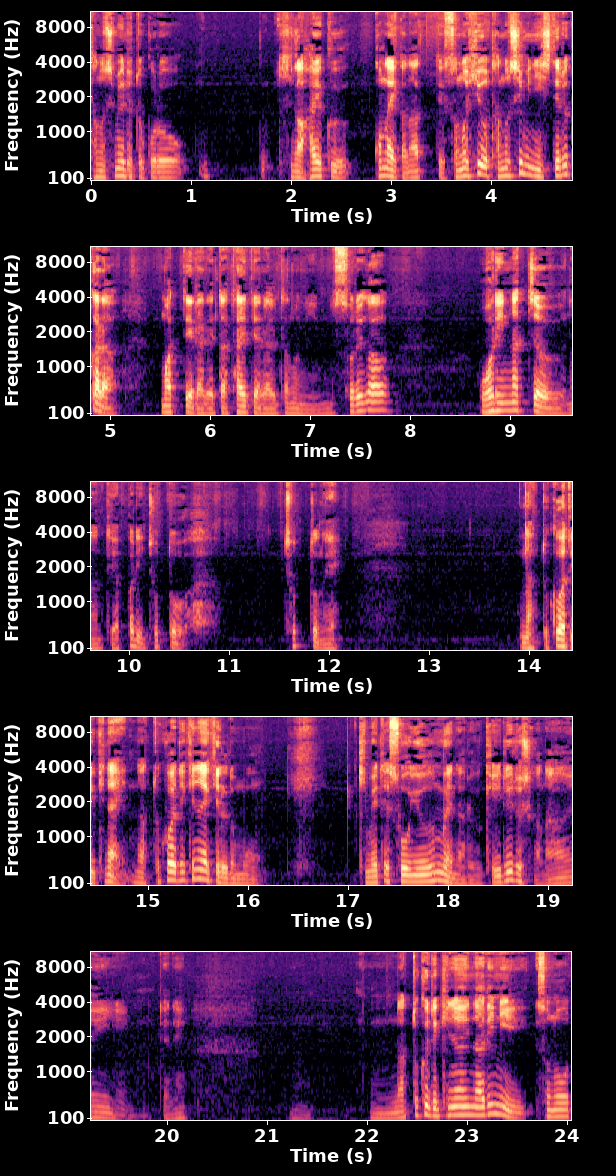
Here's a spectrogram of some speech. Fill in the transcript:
楽しめるところ日が早く来ないかなってその日を楽しみにしてるから待ってられた耐えてられたのにそれが終わりになっちゃうなんてやっぱりちょっとちょっとね納得はできない。納得はできないけれども決めてそういう運命なら受け入れるしかないんでね、うん、納得できないなりにその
